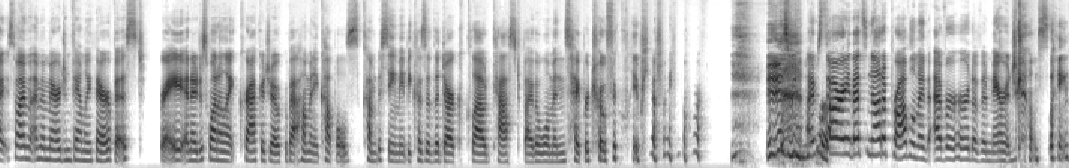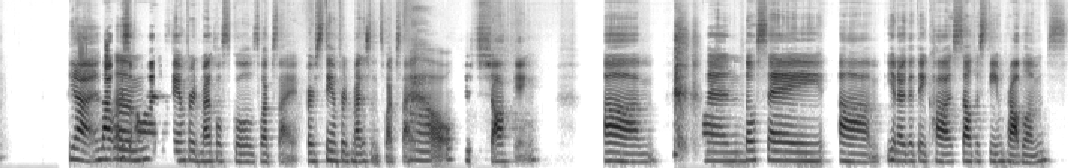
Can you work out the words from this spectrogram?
I, so I'm I'm a marriage and family therapist, right? And I just want to like crack a joke about how many couples come to see me because of the dark cloud cast by the woman's hypertrophic labia minora. It is. I'm sorry, that's not a problem I've ever heard of in marriage counseling. Yeah, and that was um, on Stanford Medical School's website or Stanford Medicine's website. Wow. It's shocking. Um, and they'll say, um, you know, that they cause self esteem problems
